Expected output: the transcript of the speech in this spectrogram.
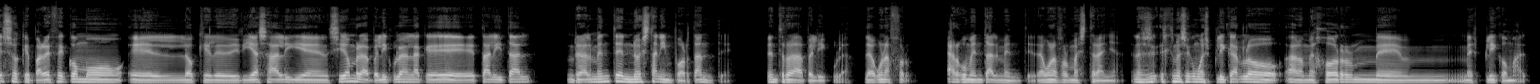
eso que parece como lo que le dirías a alguien, sí hombre, la película en la que tal y tal, realmente no es tan importante dentro de la película, de alguna forma argumentalmente, de alguna forma extraña. Es que no sé cómo explicarlo, a lo mejor me, explico mal.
